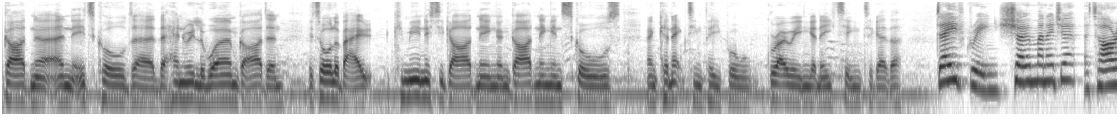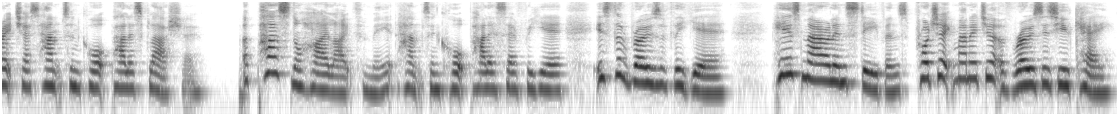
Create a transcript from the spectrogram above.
gardener, and it's called uh, the Henry Leworm Garden. It's all about community gardening and gardening in schools and connecting people growing and eating together. Dave Green, show manager at RHS Hampton Court Palace Flower Show. A personal highlight for me at Hampton Court Palace every year is the Rose of the Year. Here's Marilyn Stevens, project manager of Roses UK.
